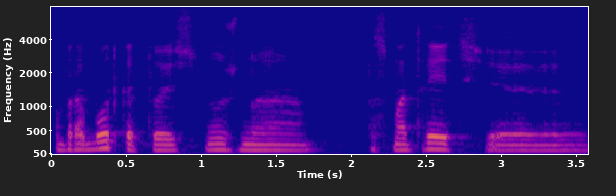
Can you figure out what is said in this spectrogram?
обработка, то есть нужно посмотреть, э,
